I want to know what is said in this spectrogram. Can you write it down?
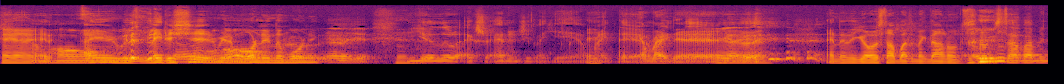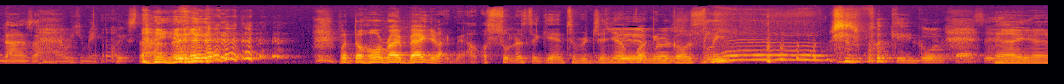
Hey, I'm I, home. I ain't really late as shit, really morning in the morning. Yeah, yeah. You get a little extra energy, like, yeah, I'm Yeah, right there. I'm right there, Yeah. yeah. And then you always stop by the McDonald's. We stop at McDonald's, like, all right, we can make a quick stop. but the whole ride back, you're like, man, as soon as I get into Virginia, I'm Yeah, fucking bro, go sleep. Just fucking going fast Hell yeah.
